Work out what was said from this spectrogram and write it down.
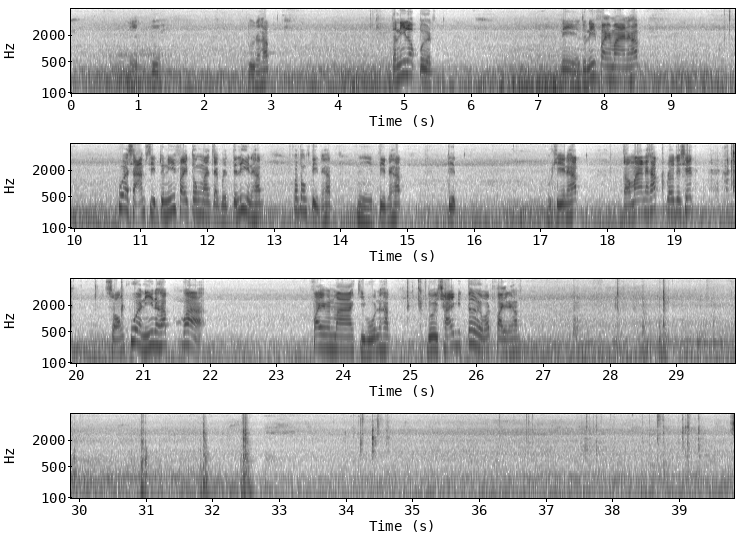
หนีบดูดูนะครับ ตอนนี้เราเปิด นี่ตัวนี้ไฟมานะครับขั้วสามสิบตัวนี้ไฟตรงมาจากแบตเตอรี่นะครับ ก็ต้องติดนะครับ นี่ติดนะครับ ติด โอเคนะครับ ต่อมานะครับ เราจะเช็คสองขั้วนี้นะครับว่า ไฟมันมากี่โวลต์นะครับ โดยใช้มิเตอร์วัดไฟนะครับ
